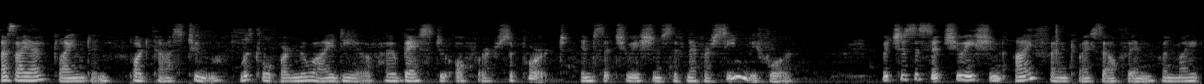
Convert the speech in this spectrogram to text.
as I outlined in podcast two, little or no idea of how best to offer support in situations they've never seen before, which is the situation I found myself in when my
